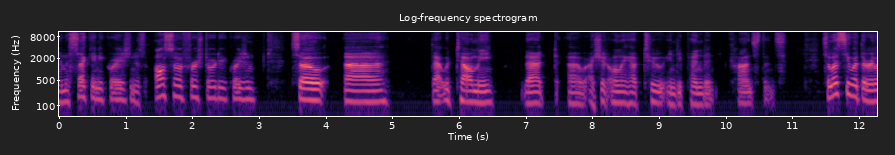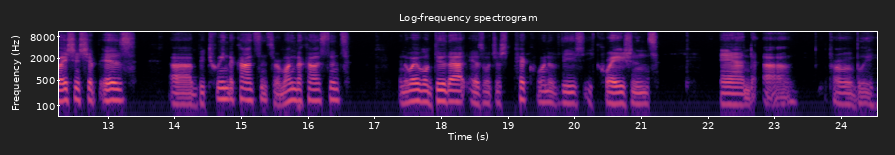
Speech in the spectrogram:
and the second equation is also a first order equation. So uh, that would tell me that uh, I should only have two independent constants. So let's see what the relationship is uh, between the constants or among the constants. And the way we'll do that is we'll just pick one of these equations and uh, probably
